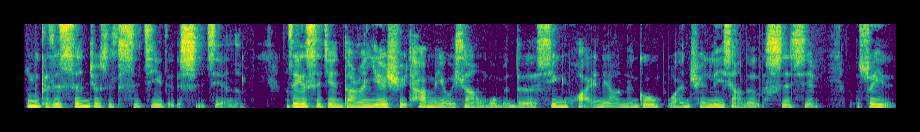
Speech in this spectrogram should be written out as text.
那么，可是身就是实际的实践了。这个实践当然，也许它没有像我们的心怀那样能够完全理想的实现。所以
